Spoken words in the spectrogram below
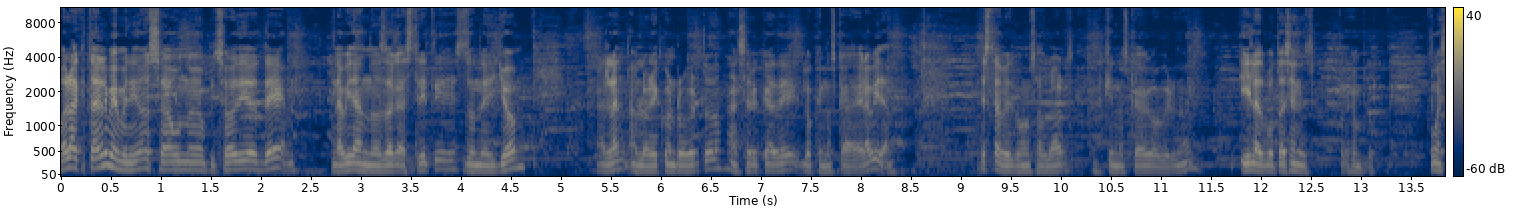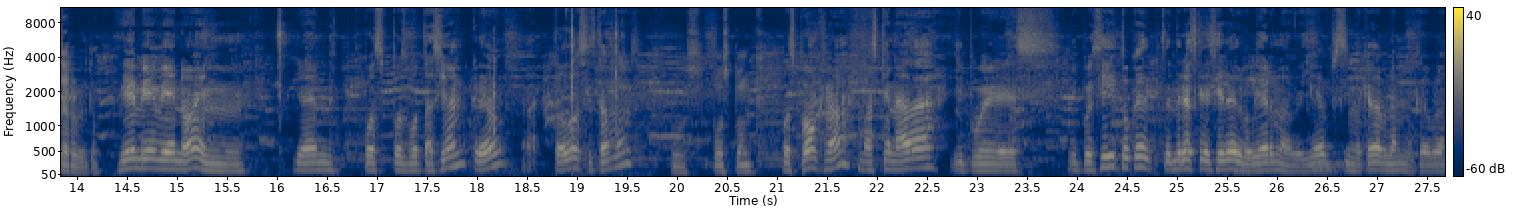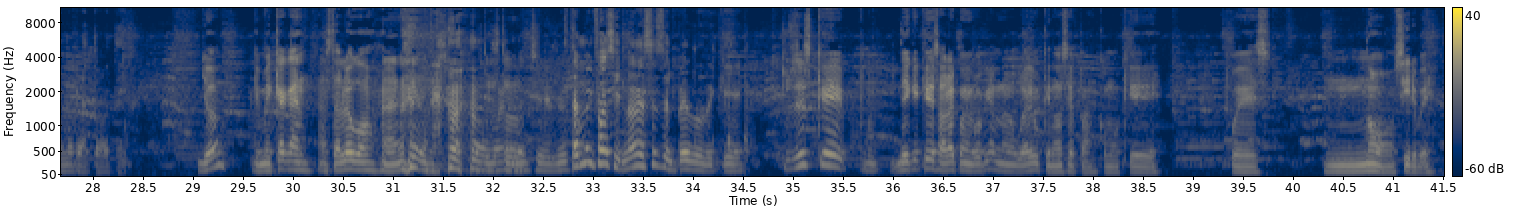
Hola, ¿qué tal? Bienvenidos a un nuevo episodio de La vida nos da gastritis, donde yo, Alan, hablaré con Roberto acerca de lo que nos cae de la vida. Esta vez vamos a hablar que nos cae el gobierno y las votaciones, por ejemplo. ¿Cómo estás, Roberto? Bien, bien, bien, ¿no? En, ya en pos, posvotación, creo. Todos estamos. Post-punk. Post-punk, ¿no? Más que nada. Y pues. Y pues sí, tú qué tendrías que decir del gobierno, güey. Ya, pues, si me queda hablando, me quedo hablando un ratote. ¿Yo? Que me cagan. Hasta luego. Todo. Está muy fácil, ¿no? Ese es el pedo de que. Pues es que, ¿de qué quieres hablar con el gobierno? O algo que no sepa. Como que, pues, no sirve.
